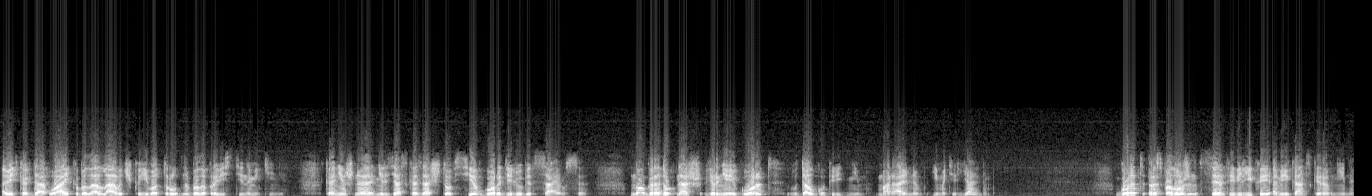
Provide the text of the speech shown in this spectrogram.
А ведь когда у Айка была лавочка, его трудно было провести на Микине. Конечно, нельзя сказать, что все в городе любят Сайруса. Но городок наш, вернее город, в долгу перед ним, моральным и материальным. Город расположен в центре Великой Американской равнины.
